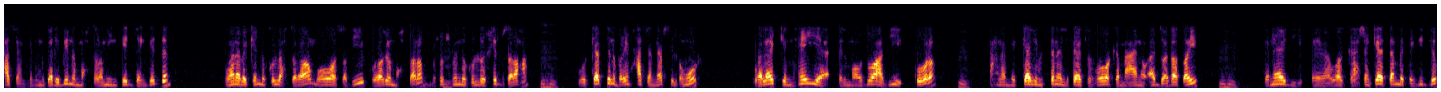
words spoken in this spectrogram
حسن من المدربين المحترمين جدا جدا وأنا بكن كل احترام وهو صديق وراجل محترم ما بشوفش منه كل خير بصراحة. والكابتن إبراهيم حسن نفس الأمور ولكن هي الموضوع دي كورة. إحنا بنتكلم السنة اللي فاتت وهو كان معانا وادوا أداء طيب. السنة دي آه، وعشان كده تم التجديد له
